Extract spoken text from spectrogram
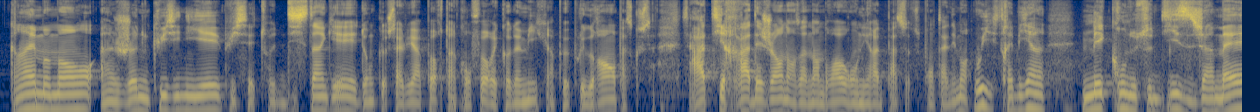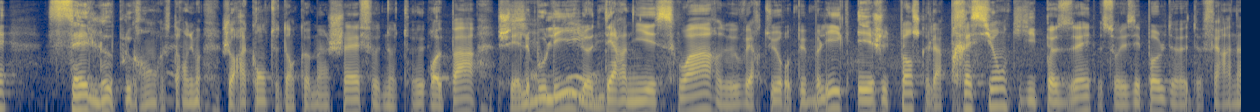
qu'à un moment, un jeune cuisinier puisse être distingué, donc ça lui apporte un confort économique un peu plus grand, parce que ça, ça attirera des gens dans un endroit où on n'irait pas spontanément. Oui, très bien, mais qu'on ne se dise jamais c'est le plus grand restaurant du monde. Je raconte dans Comme un chef notre repas chez El Bouli le dernier soir d'ouverture au public. Et je pense que la pression qui pesait sur les épaules de, de Ferran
